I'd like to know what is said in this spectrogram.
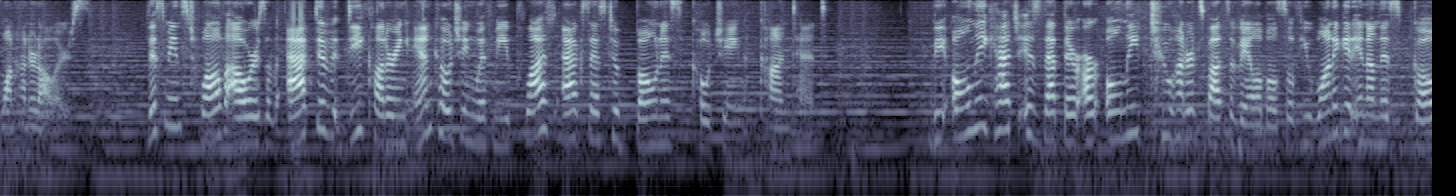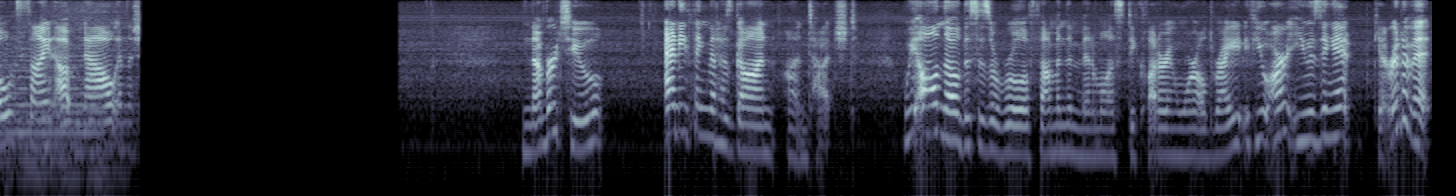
$100. This means 12 hours of active decluttering and coaching with me, plus access to bonus coaching content. The only catch is that there are only 200 spots available, so if you want to get in on this, go sign up now in the Number two, anything that has gone untouched. We all know this is a rule of thumb in the minimalist decluttering world, right? If you aren't using it, get rid of it.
